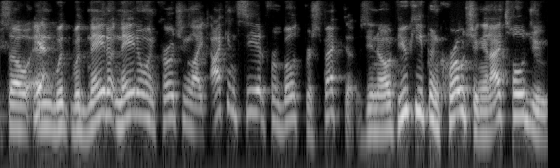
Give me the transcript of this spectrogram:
So yeah. and with, with NATO NATO encroaching, like I can see it from both perspectives. You know, if you keep encroaching, and I told you,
